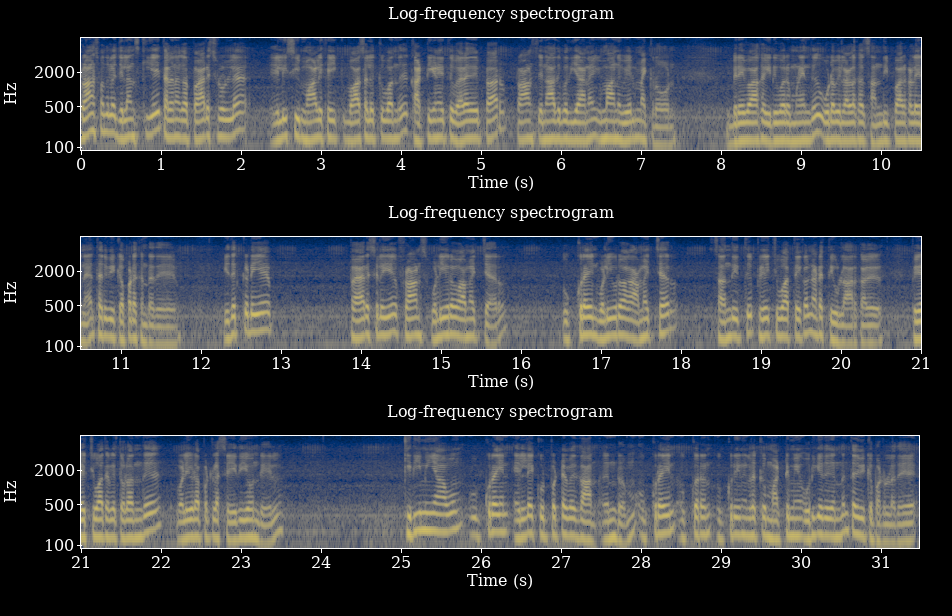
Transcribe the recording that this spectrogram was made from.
பிரான்ஸ் வந்துள்ள ஜெலன்ஸ்கியை தலைநகர் பாரிஸில் உள்ள எலிசி மாளிகை வாசலுக்கு வந்து கட்டியணைத்து வரவேற்பார் பிரான்ஸ் ஜனாதிபதியான இமானுவேல் மெக்ரோன். விரைவாக இருவரும் இணைந்து உடவியலாளர்கள் சந்திப்பார்கள் என தெரிவிக்கப்படுகின்றது. இதற்கிடையே பாரிஸிலேயே பிரான்ஸ் வெளியுறவு அமைச்சர் உக்ரைன் வெளியுறவு அமைச்சர் சந்தித்து பேச்சுவார்த்தைகள் நடத்தியுள்ளார்கள். பேச்சுவார்த்தைகளை தொடர்ந்து வெளியிடப்பட்டுள்ள செய்தியொன்றில் கிரிமியாவும் உக்ரைன் எல்லைக்குட்பட்டவைதான் என்றும் உக்ரைன் உக்ரைன் உக்ரைனிற்கு மட்டுமே உரியது என்றும் தெரிவிக்கப்பட்டுள்ளது.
